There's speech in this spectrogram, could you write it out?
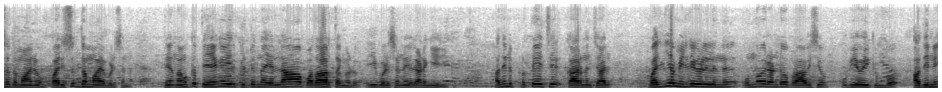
ശതമാനവും പരിശുദ്ധമായ വെളിച്ചെണ്ണ. നമുക്ക് തേങ്ങയിൽ കിട്ടുന്ന എല്ലാ പദാർത്ഥങ്ങളും ഈ വെളിച്ചെണ്ണയിൽ അടങ്ങിയിരിക്കും. അതിന് പ്രത്യേകിച്ച് കാരണം വെച്ചാൽ വലിയ മില്ലുകളിൽ നിന്ന് ഒന്നോ രണ്ടോ പ്രാവശ്യം ഉപയോഗിക്കുമ്പോൾ അതിന്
